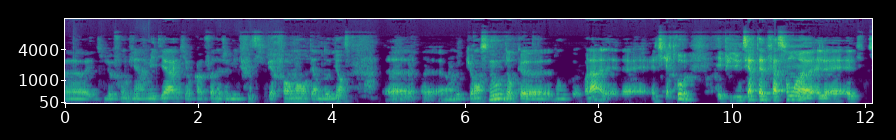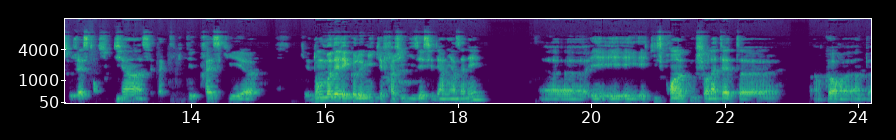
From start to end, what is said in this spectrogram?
Euh, qui le font via un média qui encore une fois n'a jamais été aussi performant en termes d'audience, euh, euh, en l'occurrence nous. Donc, donc voilà, elle, s'y retrouve. Et puis d'une certaine façon, elle, elle, font ce geste en soutien à cette activité de presse qui est, dont le modèle économique est fragilisé ces dernières années. Euh, et, et, et, qui se prend un coup sur la tête euh, encore un peu,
